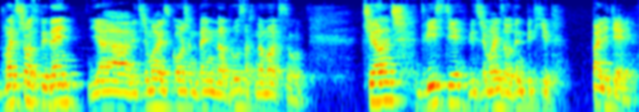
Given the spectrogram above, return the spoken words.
26-й день. Я віджимаюсь кожен день на брусах на максимум. Челендж 200 віджимань за один підхід. Полетели.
